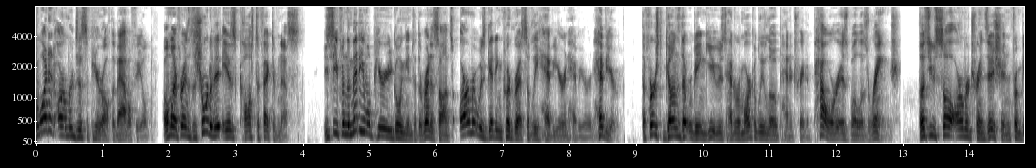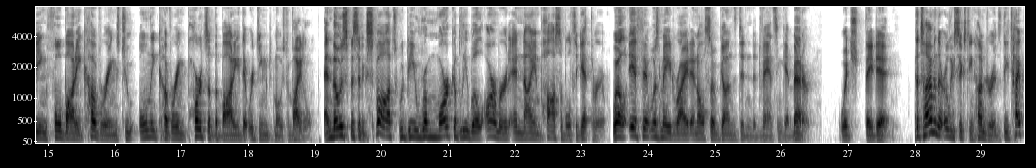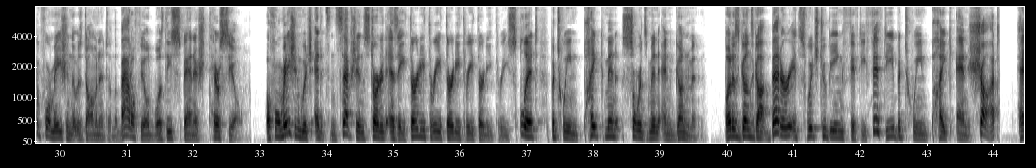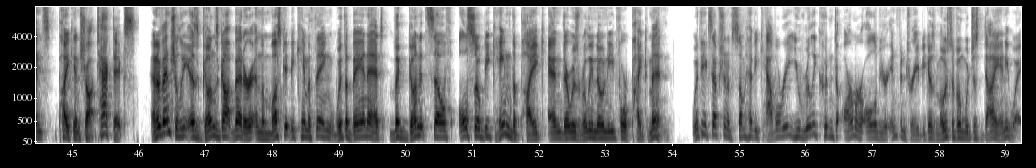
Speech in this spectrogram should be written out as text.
So why did armor disappear off the battlefield? Well, my friends, the short of it is cost effectiveness. You see, from the medieval period going into the Renaissance, armor was getting progressively heavier and heavier and heavier. The first guns that were being used had remarkably low penetrative power as well as range. Thus, you saw armor transition from being full body coverings to only covering parts of the body that were deemed most vital. And those specific spots would be remarkably well armored and nigh impossible to get through. Well, if it was made right and also guns didn't advance and get better. Which they did. At the time in the early 1600s, the type of formation that was dominant on the battlefield was the Spanish tercio, a formation which at its inception started as a 33-33-33 split between pikemen, swordsmen, and gunmen. But as guns got better, it switched to being 50-50 between pike and shot, hence pike and shot tactics. And eventually, as guns got better and the musket became a thing with a bayonet, the gun itself also became the pike, and there was really no need for pikemen. With the exception of some heavy cavalry, you really couldn't armor all of your infantry because most of them would just die anyway.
